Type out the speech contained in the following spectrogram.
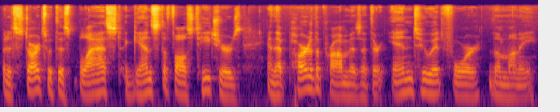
But it starts with this blast against the false teachers, and that part of the problem is that they're into it for the money.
